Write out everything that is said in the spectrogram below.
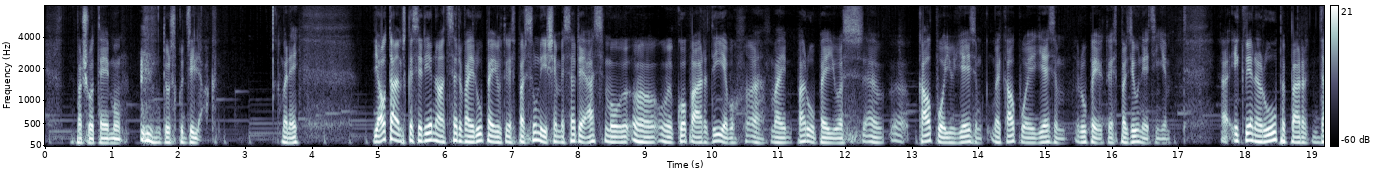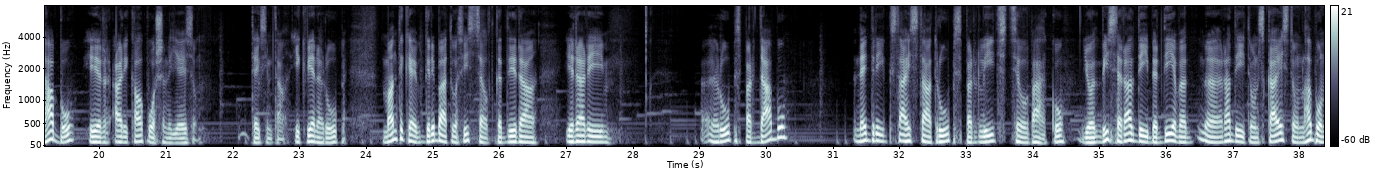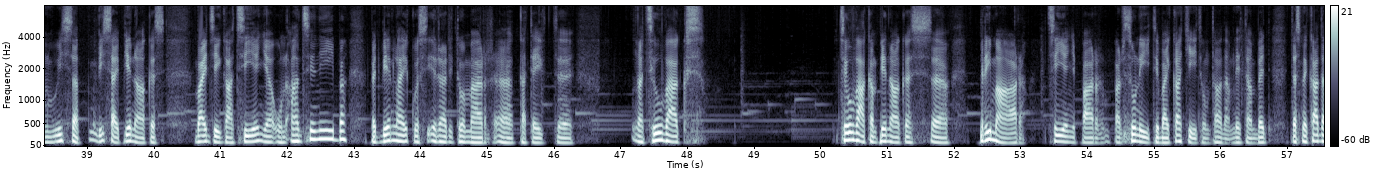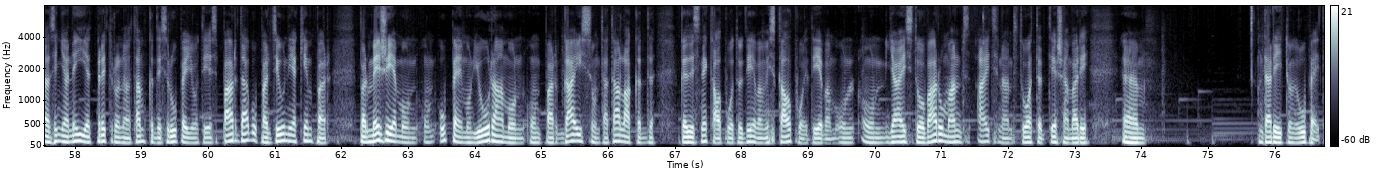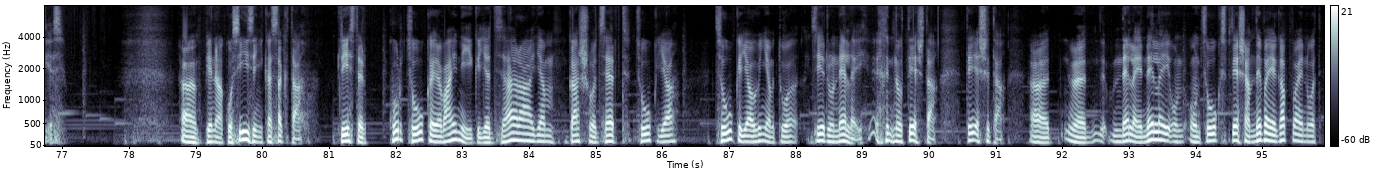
par šo tēmu drusku dziļāk. Vai ne? Jautājums, kas ir ienācis ar vai rūpējoties par sunīšiem, es arī esmu uh, kopā ar Dievu uh, vai parūpējos, uh, kalpoju Jēzum vai kalpoju Jēzum rūpējoties par dzīvnieciņiem. Uh, ik viena rūpe par dabu ir arī kalpošana Jēzum. Teiksim tā, ik viena rūpe. Man tikai gribētos izcelt, kad ir, uh, ir arī rūpes par dabu, nedrīkst aizstāt rūpes par līdzcilvēku, jo visa radība ir dieva radīta un skaista un laba, un visa, visai pienākas vajadzīgā cieņa un atzinība, bet vienlaikus ir arī tomēr, kā teikt, cilvēks, cilvēkam pienākas primāra cieņa par, par sunīti vai kaķīti un tādām lietām, bet tas nekādā ziņā neiet pretrunā tam, kad es rūpējos par dabu, par dzīvniekiem, par, par mežiem un, un upēm un jūrām un, un par gaisu un tā tālāk, kad, kad es nekalpotu Dievam, es kalpoju Dievam, un, un ja es to varu, mans aicinājums to tad tiešām arī um, darīt un rūpēties. Uh, pienākos īziņa, kas saka tā, priesteru kur cūka ir vainīga, ja dzērājam garšo dzert cūku, ja cūka jau viņam to dziru nelej. nu, tieši tā, tieši tā. Uh, nelej, nelej, un, un cūkas tiešām nevajag apvainot,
